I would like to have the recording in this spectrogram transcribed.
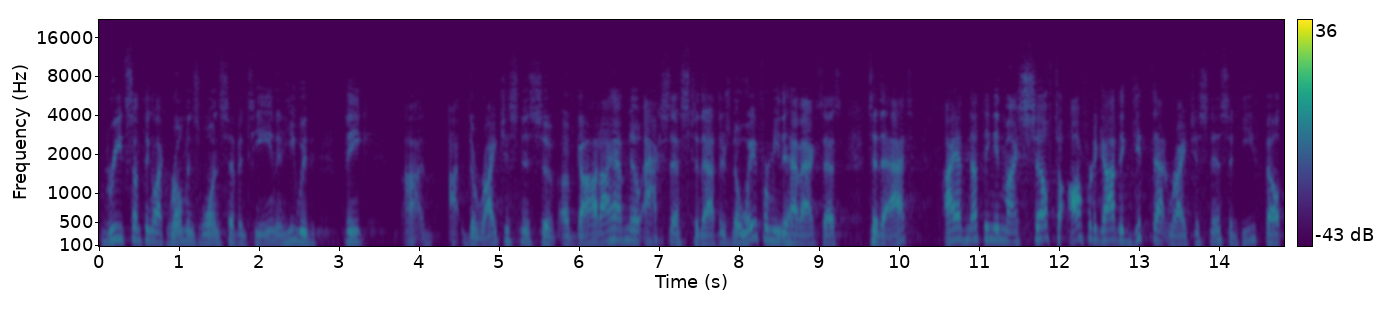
read something like Romans 1:17, and he would think, I, I, the righteousness of, of God, I have no access to that. There's no way for me to have access to that. I have nothing in myself to offer to God to get that righteousness. And he felt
